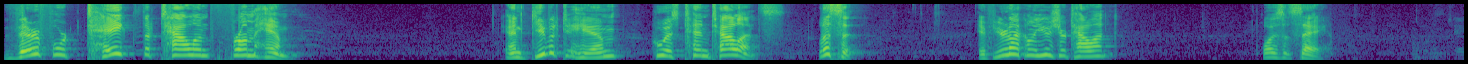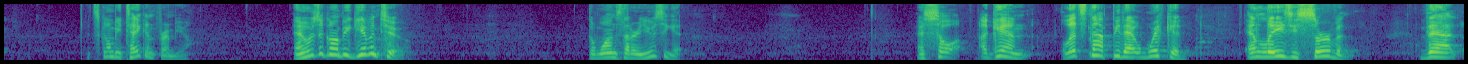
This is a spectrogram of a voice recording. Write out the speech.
Therefore, take the talent from him and give it to him who has 10 talents. Listen, if you're not going to use your talent, what does it say? It's going to be taken from you. And who's it going to be given to? The ones that are using it. And so, again, let's not be that wicked and lazy servant that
